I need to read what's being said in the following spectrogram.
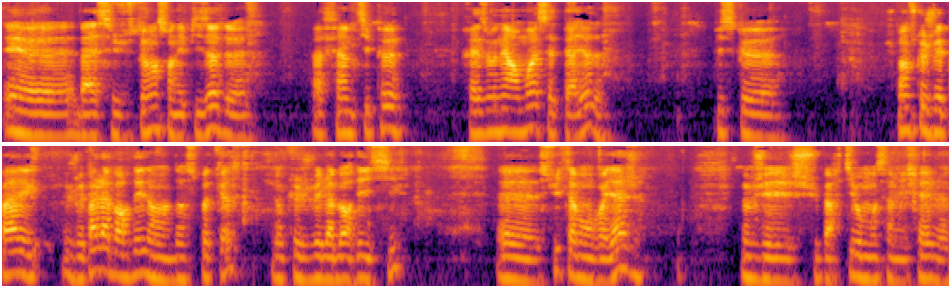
Et euh, bah, c'est justement son épisode a fait un petit peu résonner en moi cette période, puisque je pense que je vais pas vais pas l'aborder dans, dans ce podcast, donc je vais l'aborder ici suite à mon voyage. Donc je suis parti au Mont Saint-Michel euh,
